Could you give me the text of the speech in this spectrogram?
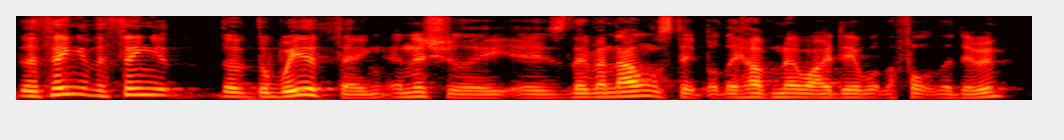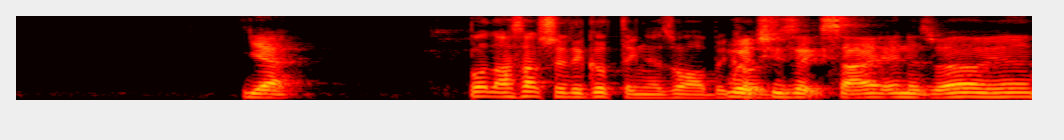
the thing, the thing, the, the weird thing initially is they've announced it, but they have no idea what the fuck they're doing. Yeah, But that's actually the good thing as well because which is exciting as well. Yeah.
